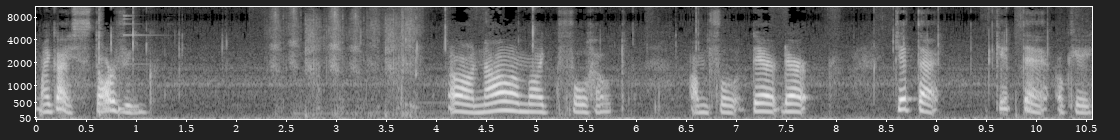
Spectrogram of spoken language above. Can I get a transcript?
My guy's starving. Oh, now I'm like full health. I'm full. There, there. Get that. Get that. Okay.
